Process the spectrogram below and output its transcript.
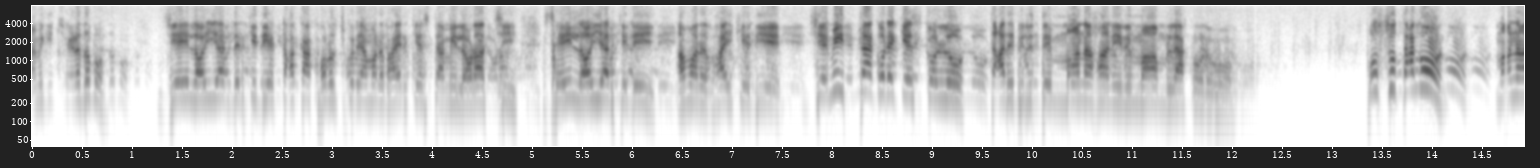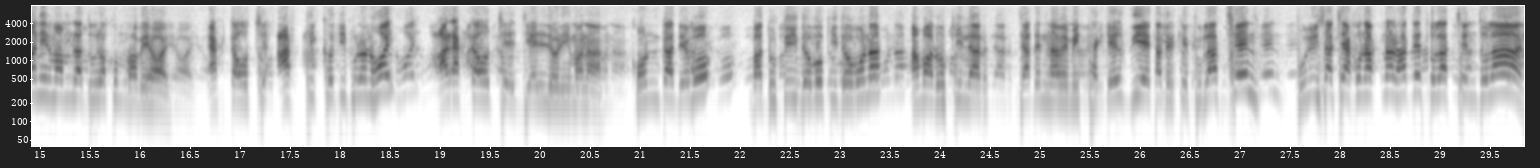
আমি কি ছেড়ে দেবো? যে লয়ারদেরকে দিয়ে টাকা খরচ করে আমার ভাইয়ের কেসটা আমি লড়াচ্ছি, সেই লয়ারকে দিই আমার ভাইকে দিয়ে যে মিথ্যা করে কেস করল, তার বিরুদ্ধে মানহানির মামলা করব। প্রস্তুত থাকুন, মানহানির মামলা দু রকম ভাবে হয়। একটা হচ্ছে আর্থিক ক্ষতিপূরণ হয়, আর একটা হচ্ছে জেল জরিমানা। কোনটা দেব বা দুটোই দেবো কি দেবো না, আমার উকিল আর যাদের নামে মিথ্যা কেস দিয়ে তাদেরকে তুলাচ্ছেন, পুলিশ আছে এখন আপনার হাতে, তোলাচ্ছেন, তোলান।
